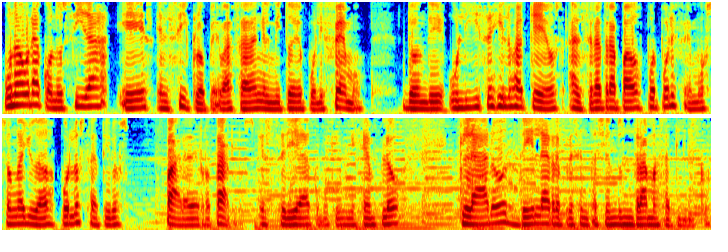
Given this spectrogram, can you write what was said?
Una obra conocida es El Cíclope, basada en el mito de Polifemo, donde Ulises y los aqueos, al ser atrapados por Polifemo, son ayudados por los sátiros para derrotarlos. Ese sería como que un ejemplo claro de la representación de un drama satírico.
